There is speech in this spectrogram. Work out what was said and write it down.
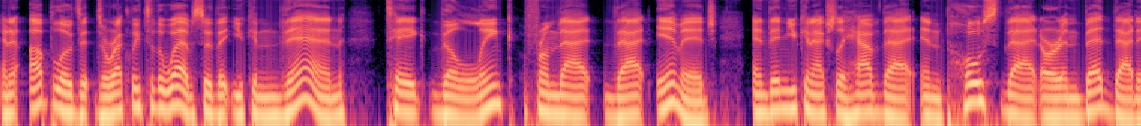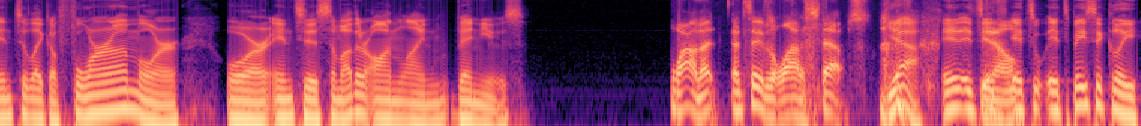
and it uploads it directly to the web so that you can then take the link from that that image and then you can actually have that and post that or embed that into like a forum or or into some other online venues Wow, that, that saves a lot of steps. yeah it, it's You it's, it's it's basically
